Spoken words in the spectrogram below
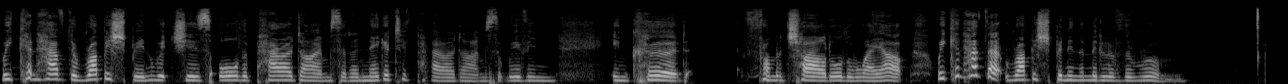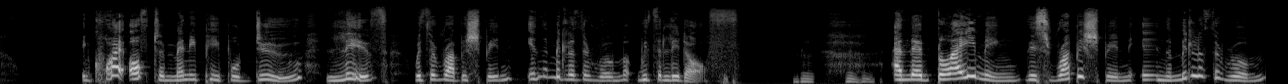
we can have the rubbish bin, which is all the paradigms that are negative paradigms that we've in, incurred from a child all the way up. We can have that rubbish bin in the middle of the room. And quite often, many people do live with the rubbish bin in the middle of the room with the lid off. and they're blaming this rubbish bin in the middle of the room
